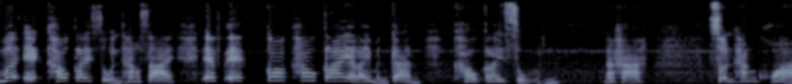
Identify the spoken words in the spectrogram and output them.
เมื่อ x เข้าใกล้ศูนย์ทางซ้าย f(x) ก็เข้าใกล้อะไรเหมือนกัน เข้าใกล้ศูนย์นะคะ ส่วนทางขวา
